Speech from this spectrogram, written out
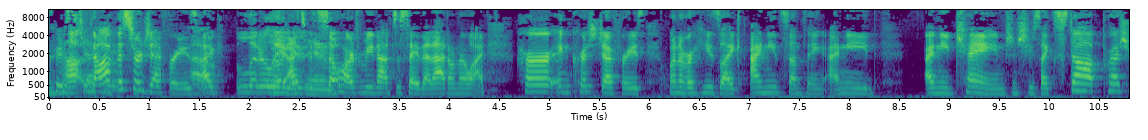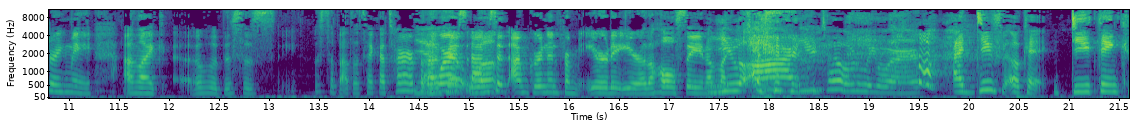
Chris not, not Mr. Jeffries. Oh. I literally, We'll I, it's so hard for me not to say that. I don't know why. Her and Chris Jeffries. Whenever he's like, I need something. I need. I need change, and she's like, "Stop pressuring me." I'm like, "Oh, this is this is about to take a turn for Yeah. the worse." Okay, and I'm, well- sit- I'm grinning from ear to ear the whole scene. I'm you like, are. You totally were. I do. Okay. Do you think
